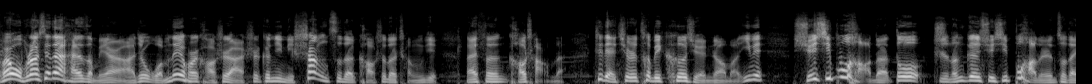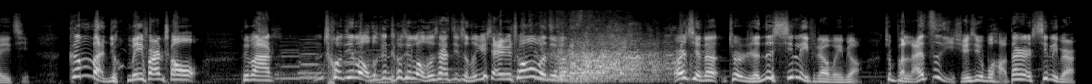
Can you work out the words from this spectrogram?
反正我不知道现在孩子怎么样啊，就我们那会儿考试啊，是根据你上次的考试的成绩来分考场的，这点确实特别科学，你知道吗？因为学习不好的都只能跟学习不好的人坐在一起，根本就没法抄，对吧？你抽筋篓子跟抽筋篓子下棋，只能越下越臭嘛，对吧？而且呢，就是人的心理非常微妙，就本来自己学习不好，但是心里边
